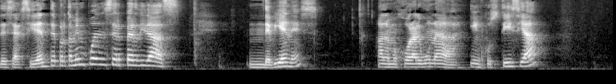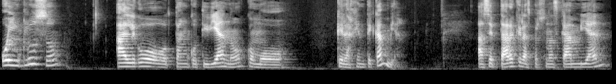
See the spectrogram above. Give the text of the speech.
de ese accidente, pero también pueden ser pérdidas de bienes, a lo mejor alguna injusticia o incluso algo tan cotidiano como que la gente cambia. Aceptar que las personas cambian,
